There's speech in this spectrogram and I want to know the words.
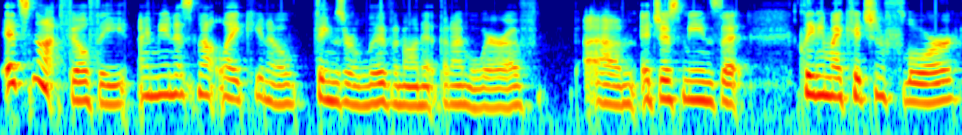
It's not filthy. I mean, it's not like, you know, things are living on it that I'm aware of. Um, it just means that cleaning my kitchen floor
